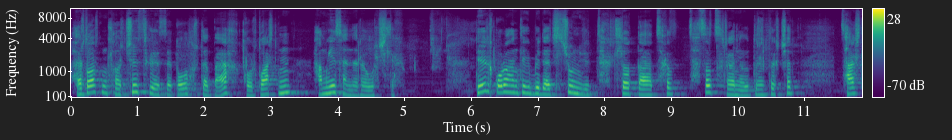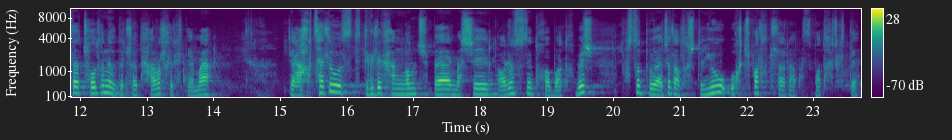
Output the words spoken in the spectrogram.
Хоёрдугаарт нь болохоор чин сэтгэлээсээ дуулахтай байх. Гуравдугаарт нь хамгийн сайнараа үйлчлэх. Дээрх гурван хандлагыг бид ажилчин үнэт захирлуудаа засаг захиргааны удирдагчид цаашлаад чуулганы удирдлагад харуулах хэрэгтэй юм аа. Тэгээ авах цалин үйлс тэтгэлэг хангамж, байр, машин, орон сууцны тухай бодох биш, бусдад буюу ажил олгогчдод юу өгч болох талаараа бас бодох хэрэгтэй.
